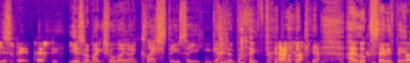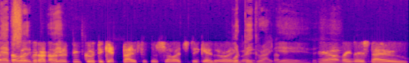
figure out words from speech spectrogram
just fantastic. you just got to make sure they don't clash, Steve, so you can go to both. But look, hey, look, Steve, it's been an But absolute. believe it or not, it'd be good to get both of the sides together. I- would be great, yeah. Yeah, I mean, there's no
